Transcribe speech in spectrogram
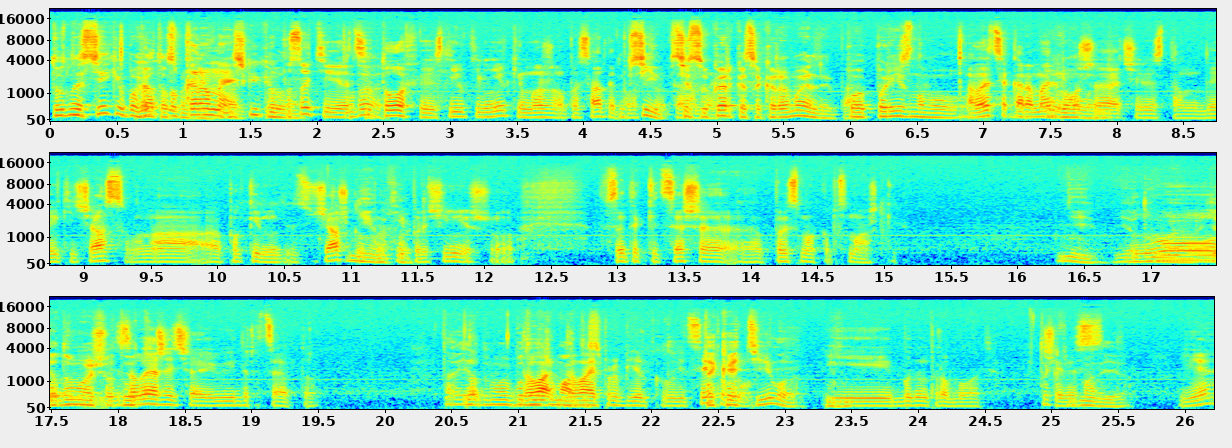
тут настільки багато ну, ну, смаків. карамель. наскільки Ну, по суті, Ну, ці да. тофі, слівки лінівки можна описати просто Всі, карамель. всі цукерки це карамельні, по, по-різному. Але ця карамель оброблені. може через там, деякий час вона е, покинути цю чашку Ні, по тій причині, що все-таки це ще е, присмак обсмажки. Ні, я, ну, думаю, я думаю, що тут. залежить ще від рецепту. Та я Ну, думаю, буде давай, давай пробірку відсипемо Таке тіло. і будемо пробувати. Так через- в мене є. Є?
